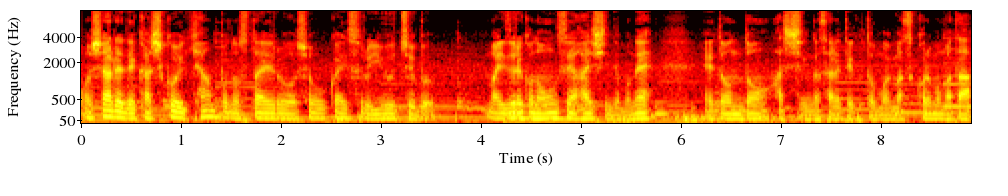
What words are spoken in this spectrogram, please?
おしゃれで賢いキャンプのスタイルを紹介する YouTube、まあ、いずれこの音声配信でもね、えー、どんどん発信がされていくと思います。これもまた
